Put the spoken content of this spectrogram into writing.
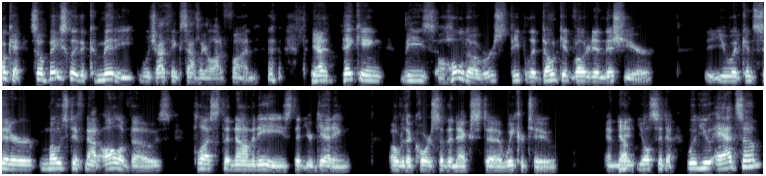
Okay, so basically, the committee, which I think sounds like a lot of fun, Yeah. taking these holdovers, people that don't get voted in this year, you would consider most, if not all of those, plus the nominees that you're getting over the course of the next uh, week or two, and then Yep. you'll sit down. Will you add some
